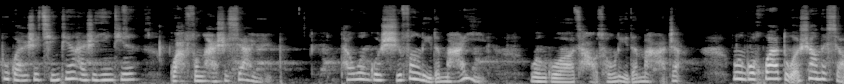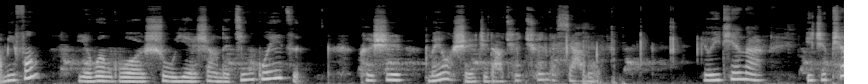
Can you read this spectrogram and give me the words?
不管是晴天还是阴天，刮风还是下雨。他问过石缝里的蚂蚁，问过草丛里的蚂蚱，问过花朵上的小蜜蜂，也问过树叶上的金龟子，可是没有谁知道圈圈的下落。有一天呢，一只漂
